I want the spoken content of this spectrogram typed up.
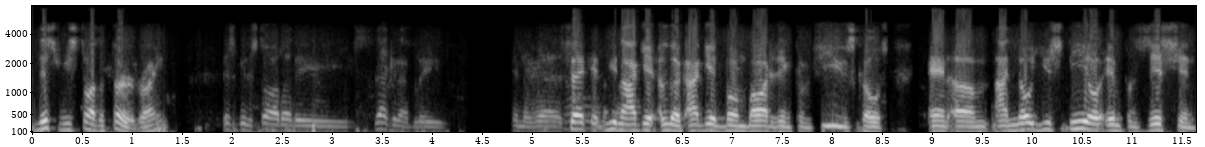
this we start the third, right? This will be the start of the second, I believe, in the West. Second, you know, I get look, I get bombarded and confused, Coach, and um, I know you're still in position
